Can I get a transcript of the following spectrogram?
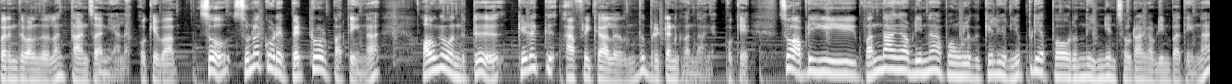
பிறந்து வளர்ந்ததெல்லாம் தான்சானியாவில் ஓகேவா ஸோ சுனக்கோடைய பெற்றோர் பார்த்தீங்கன்னா 定呢？அவங்க வந்துட்டு கிழக்கு ஆஃப்ரிக்காவிலேருந்து பிரிட்டனுக்கு வந்தாங்க. ஓகே. ஸோ அப்படி வந்தாங்க அப்படின்னா அப்போ உங்களுக்கு கேள்வி எப்படி அப்போ அவர் வந்து இந்தியன் சொல்கிறாங்க அப்படின்னு பார்த்தீங்கன்னா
